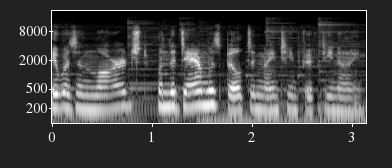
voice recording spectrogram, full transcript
it was enlarged when the dam was built in 1959.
